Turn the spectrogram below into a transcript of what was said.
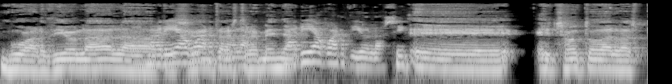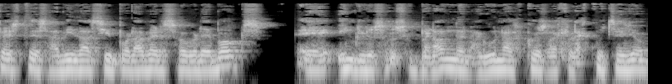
Guardiola, la María Guardiola, extremeña, María Guardiola, sí. Eh, echó todas las pestes habidas y por haber sobre Vox, eh, incluso superando en algunas cosas que la escuché yo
